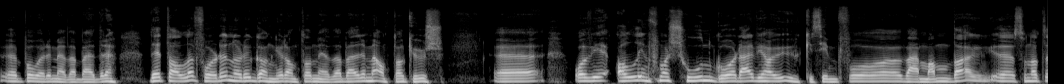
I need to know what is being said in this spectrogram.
øh, på våre medarbeidere. Det tallet får du når du ganger antall medarbeidere med antall kurs. Uh, og vi, all informasjon går der. Vi har jo ukesinfo hver mandag. Uh, sånn at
